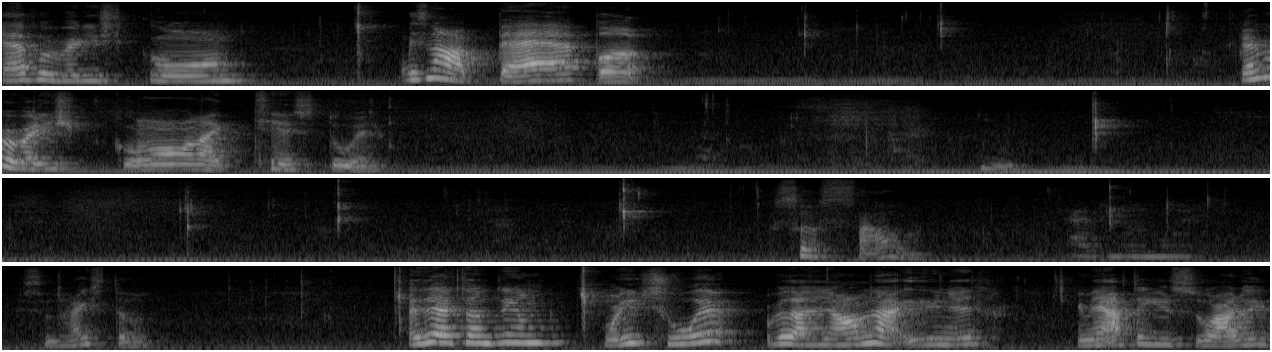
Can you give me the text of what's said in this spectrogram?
I have a really strong. It's not bad, but I have a really strong like taste to it. So sour. It's nice though. Is that something when you chew it, you're like, no, I'm not eating it. And then after you swallow it,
